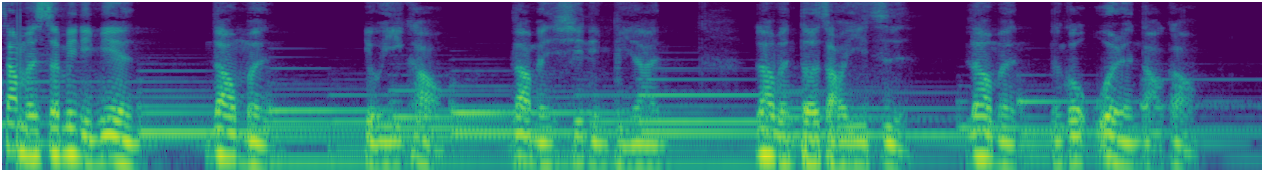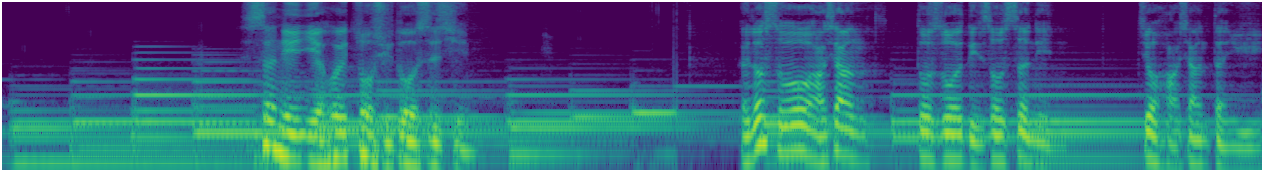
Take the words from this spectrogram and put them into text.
在我们生命里面，让我们有依靠，让我们心灵平安，让我们得着医治，让我们能够为人祷告。圣灵也会做许多的事情，很多时候好像都说领受圣灵，就好像等于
